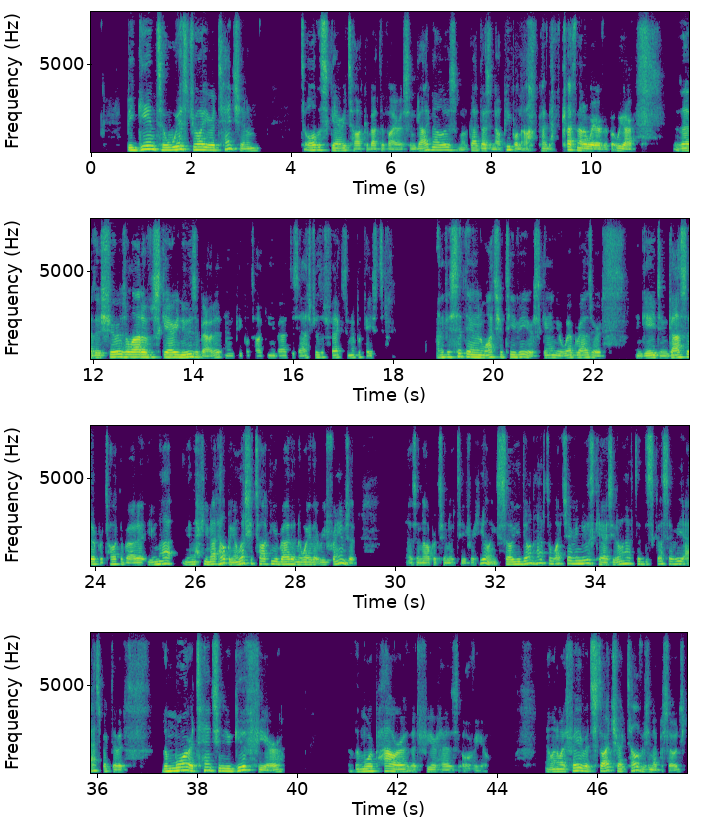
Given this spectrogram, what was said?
Begin to withdraw your attention to all the scary talk about the virus. And God knows, well, God doesn't know, people know. God, God's not aware of it, but we are that there sure is a lot of scary news about it and people talking about disastrous effects and implications. And if you sit there and watch your TV or scan your web browser or engage in gossip or talk about it, you're not you're not helping unless you're talking about it in a way that reframes it as an opportunity for healing. So you don't have to watch every newscast. You don't have to discuss every aspect of it. The more attention you give fear, the more power that fear has over you. And one of my favorite Star Trek television episodes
